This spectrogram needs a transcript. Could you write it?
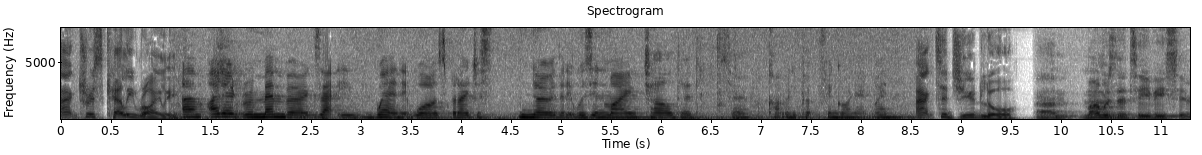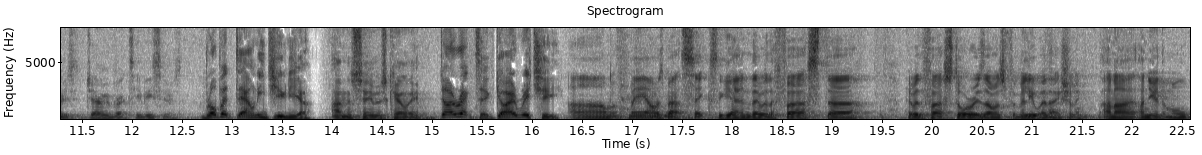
Actress Kelly Reilly. Um, I don't remember exactly when it was, but I just know that it was in my childhood, so I can't really put a finger on it when. Actor Jude Law. Um, mine was the TV series, Jeremy Brett TV series. Robert Downey Jr. I'm the same as Kelly. Director Guy Ritchie. Um, for me, I was about six again. They were the first. Uh, they were the first stories I was familiar with, actually, and I, I knew them all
